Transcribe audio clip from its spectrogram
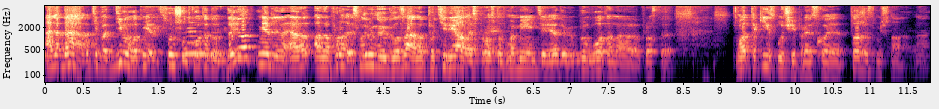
Она, да, типа, Дима вот мне свою шутку вот эту дает медленно, и она, она просто, я смотрю на ее глаза, она потерялась просто в моменте. Я такой, ну вот она просто. Вот такие случаи происходят. Тоже смешно. но-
